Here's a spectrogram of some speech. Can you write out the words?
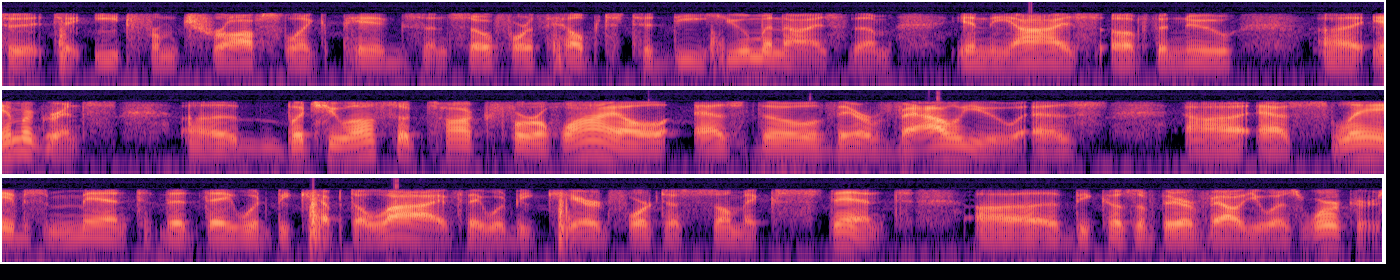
to, to eat from troughs like pigs and so forth helped to dehumanize them in the eyes of the new uh, immigrants. Uh, but you also talk for a while as though their value as uh, as slaves meant that they would be kept alive, they would be cared for to some extent uh, because of their value as workers.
